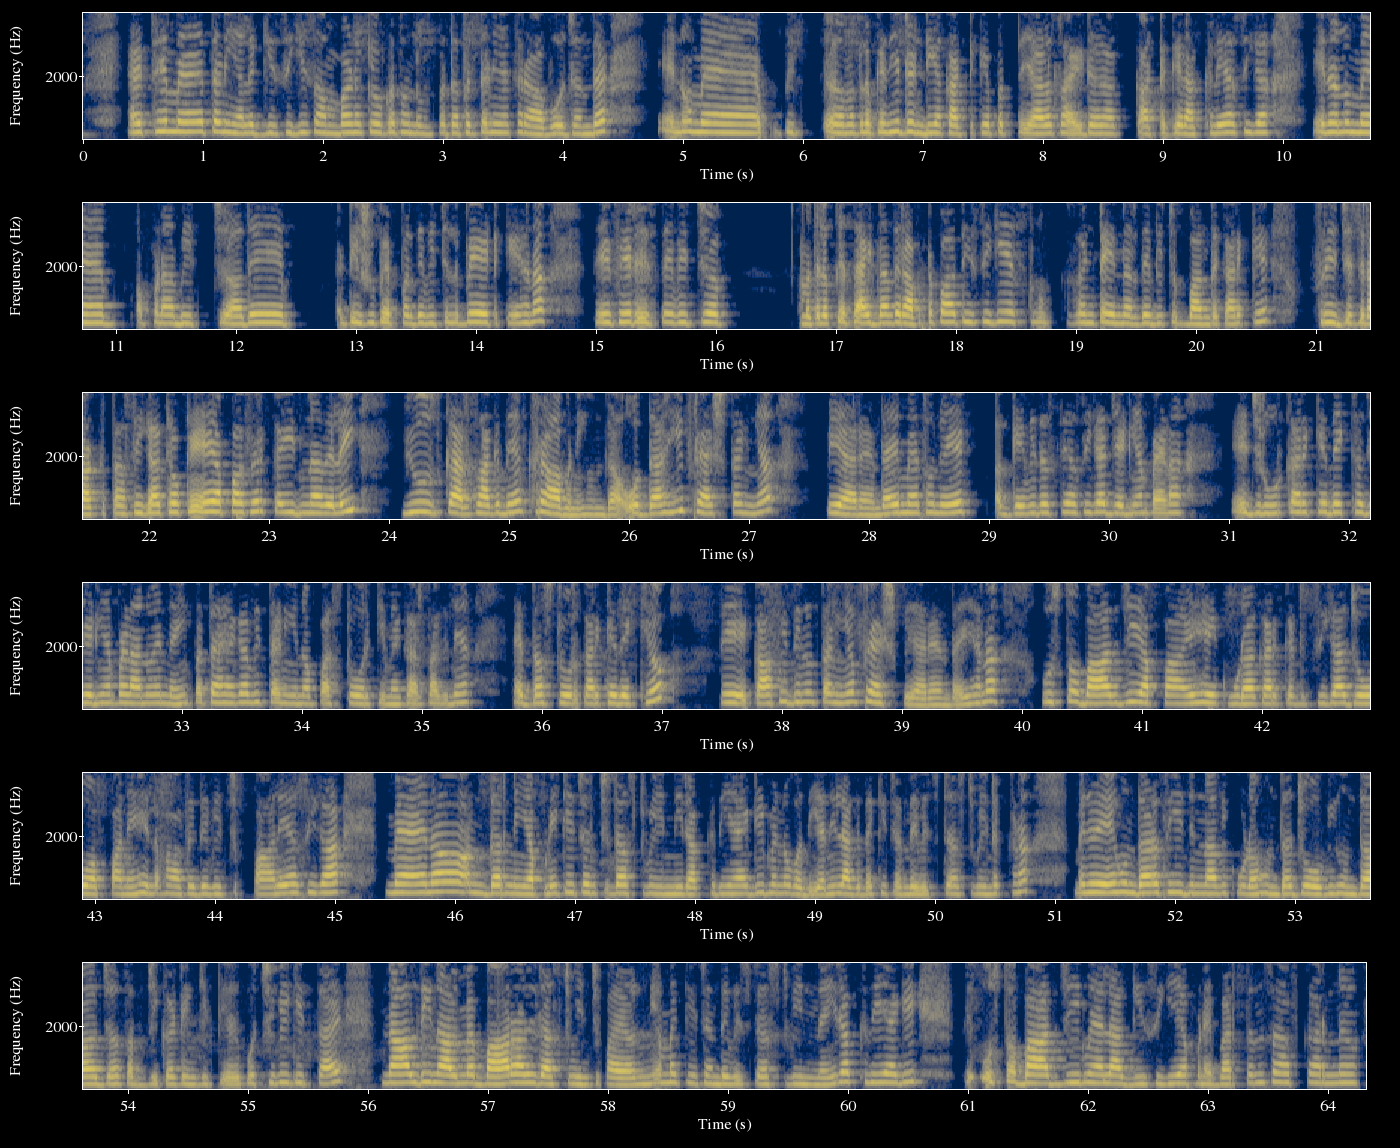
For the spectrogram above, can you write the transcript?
ਇੱਥੇ ਮੈਂ ਧਨੀਆ ਲੱਗੀ ਸੀਗੀ ਸਾਂਭਣ ਕਿਉਂਕਿ ਤੁਹਾਨੂੰ ਵੀ ਪਤਾ ਫਿਰ ਧਨੀਆ ਖਰਾਬ ਹੋ ਜਾਂਦਾ। ਇਹਨੂੰ ਮੈਂ ਵੀ ਮਤਲਬ ਕਿ ਡੰਡੀਆਂ ਕੱਟ ਕੇ, ਪੱਤੇ ਵਾਲਾ ਸਾਈਡ ਕੱਟ ਕੇ ਰੱਖ ਲਿਆ ਸੀਗਾ। ਇਹਨਾਂ ਨੂੰ ਮੈਂ ਆਪਣਾ ਵਿੱਚ ਉਹਦੇ ਟਿਸ਼ੂ ਪੇਪਰ ਦੇ ਵਿੱਚ ਲਪੇਟ ਕੇ, ਹਨਾ? ਤੇ ਫਿਰ ਇਸ ਦੇ ਵਿੱਚ ਮਤਲਬ ਕਿ ਸਾਈਡਾਂ ਤੇ ਰਬਟ ਪਾਤੀ ਸੀਗੀ, ਇਸ ਨੂੰ ਕੰਟੇਨਰ ਦੇ ਵਿੱਚ ਬੰਦ ਕਰਕੇ ਫ੍ਰਿਜ 'ਚ ਰੱਖਤਾ ਸੀਗਾ, ਕਿਉਂਕਿ ਇਹ ਆਪਾਂ ਫਿਰ ਕਈ ਦਿਨਾਂ ਦੇ ਲਈ ਯੂਜ਼ ਕਰ ਸਕਦੇ ਹਾਂ, ਖਰਾਬ ਨਹੀਂ ਹੁੰਦਾ। ਉਦਾਂ ਹੀ ਫਰੈਸ਼ ਧਨੀਆ ਪਿਆ ਰਹਿੰਦਾ ਇਹ ਮੈਂ ਤੁਹਾਨੂੰ ਇਹ ਅੱਗੇ ਵੀ ਦੱਸਿਆ ਸੀਗਾ, ਜਿਹੜੀਆਂ ਭੈਣਾਂ, ਇਹ ਜ਼ਰੂਰ ਕਰਕੇ ਦੇਖਿਓ, ਜਿਹੜੀਆਂ ਭੈਣਾਂ ਨੂੰ ਇਹ ਨਹੀਂ ਪਤਾ ਹੈਗਾ ਵੀ ਧਨੀਏ ਨੂੰ ਆਪਾਂ ਸਟੋਰ ਕਿਵੇਂ ਕਰ ਸਕਦੇ ਹਾਂ। ਇਦਾਂ ਸਟੋਰ ਕਰਕੇ ਦੇਖਿਓ। ਅਤੇ ਕਾਫੀ ਦਿਨ ਧਨੀਆ ਫਰੈਸ਼ ਪਿਆ ਰਹਿੰਦਾ ਹੈ ਨਾ ਉਸ ਤੋਂ ਬਾਅਦ ਜੀ ਆਪਾਂ ਇਹ ਕੂੜਾ ਕਰਕਟ ਸੀਗਾ, ਜੋ ਆਪਾਂ ਨੇ ਇਹ ਲਿਫਾਫੇ ਦੇ ਵਿੱਚ ਪਾ ਲਿਆ ਸੀਗਾ। ਮੈਂ ਨਾ ਅੰਦਰ ਨਹੀਂ, ਆਪਣੀ ਕਿਚਨ 'ਚ ਡਸਟਬਿਨ ਨਹੀਂ ਰੱਖਦੀ ਹੈਗੀ, ਮੈਨੂੰ ਵਧੀਆ ਨਹੀਂ ਲੱਗਦਾ ਕਿਚਨ ਦੇ ਵਿੱਚ ਡਸਟਬਿਨ ਰੱਖਣਾ। ਮੈਨੂੰ ਇਹ ਹੁੰਦਾ ਸੀ, ਜਿੰਨਾ ਵੀ ਕੂੜਾ ਹੁੰਦਾ, ਜੋ ਵੀ ਹੁੰਦਾ, ਜਾਂ ਸਬਜ਼ੀ ਕਟਿੰਗ ਕੀਤੀ ਹੈ ਕੁਝ ਵੀ ਕੀਤਾ ਹੈ ਨਾਲ ਦੀ ਨਾਲ ਮੈਂ ਬਾਹਰ ਵਾਲੀ ਡਸਟਬਿਨ 'ਚ ਪਾਇਆ ਹੁੰਦੀ ਹਾਂ ਮੈਂ ਕਿਚਨ ਦੇ ਵਿੱਚ ਡਸਟਬਿਨ ਨਹੀਂ ਰੱਖਦੀ ਹੈਗੀ। ਅਤੇ ਉਸ ਤੋਂ ਬਾਅਦ ਜੀ ਮੈਂ ਲੱਗੀ ਸੀਗੀ ਆਪਣੇ ਬਰਤਨ ਸਾਫ਼ ਕਰਨ।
